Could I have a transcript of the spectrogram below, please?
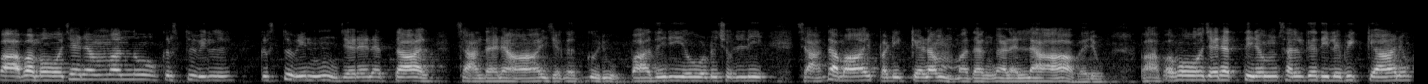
പാപമോചനം വന്നു. ക്രിസ്തുവിൽ ക്രിസ്തുവിൻ ജനനത്താൽ ശാന്തനായി ജഗദ്ഗുരു പാതിരിയോട് ചൊല്ലി ശാന്തമായി പഠിക്കണം മതങ്ങളെല്ലാവരും. പാപമോചനത്തിനും സൽഗതി ലഭിക്കാനും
